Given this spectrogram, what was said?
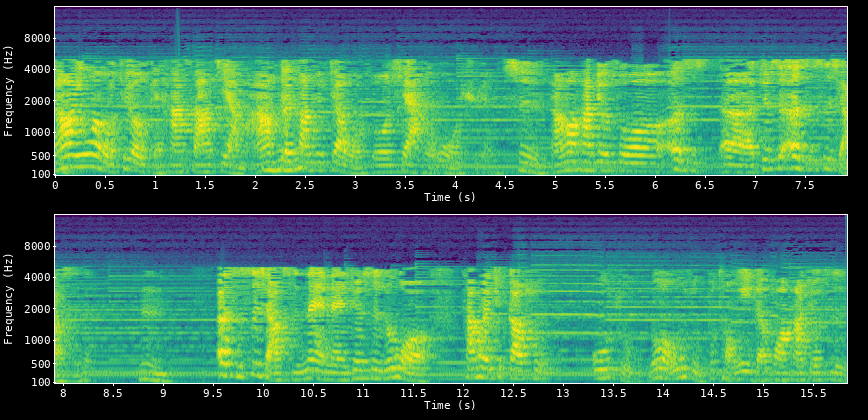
然后因为我就有给他杀价嘛，然后对方就叫我说下个斡旋，是，然后他就说二十呃就是二十四小时，嗯，二十四小时内呢，就是如果。他会去告诉屋主，如果屋主不同意的话，他就是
